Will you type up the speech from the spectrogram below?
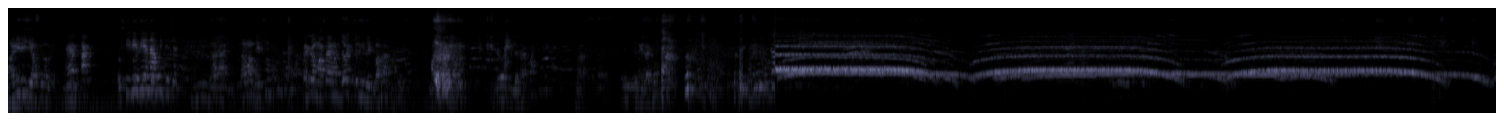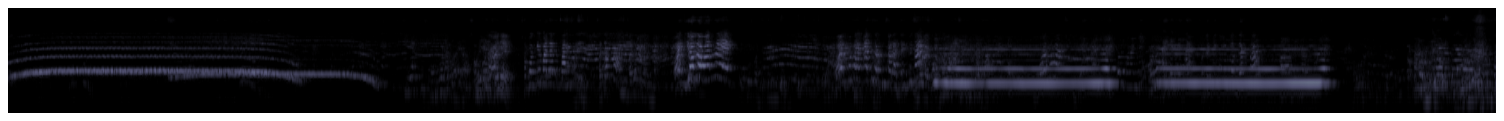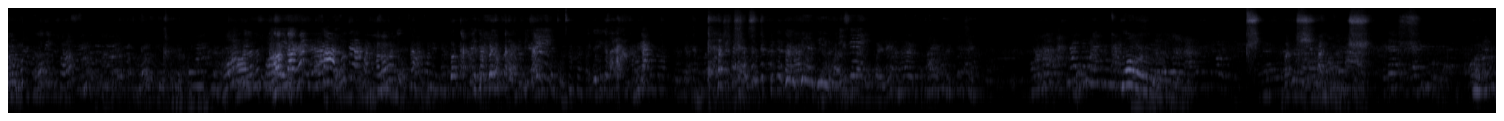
লাগিয়ে দিয়েছি অসুবিধা নেই সিঁড়ি দিয়ে না উঠে যায় না না দেখছি দেখবে মাথায় হাত দাও একটু দিকে দেখবা হ্যাঁ? মাথায় যেভাবে দিলে হ্যাঁ। হ্যাঁ। এদিকে দেখো। সম্পর্কে বাজাতে পারিস রে বাজাতো আমি বাজাতে পারি না ওই কি হলো আমার রে ওই কোথায় কাজ রে কুচারা দেখবি না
